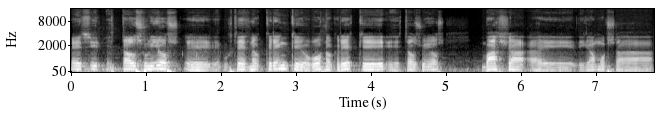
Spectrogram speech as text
Es decir, Estados Unidos, eh, ¿ustedes no creen que, o vos no crees que eh, Estados Unidos vaya, eh, digamos, a,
